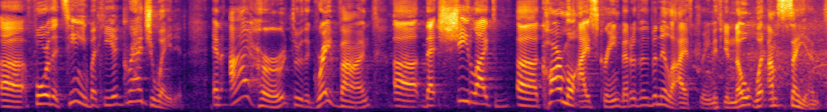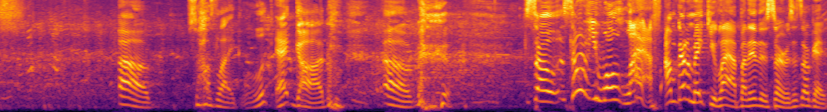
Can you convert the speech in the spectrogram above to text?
uh, for the team, but he had graduated. And I heard through the grapevine uh, that she liked uh, caramel ice cream better than vanilla ice cream, if you know what I'm saying. so I was like, look at God. um, so some of you won't laugh. I'm gonna make you laugh by the end of the service. It's okay.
